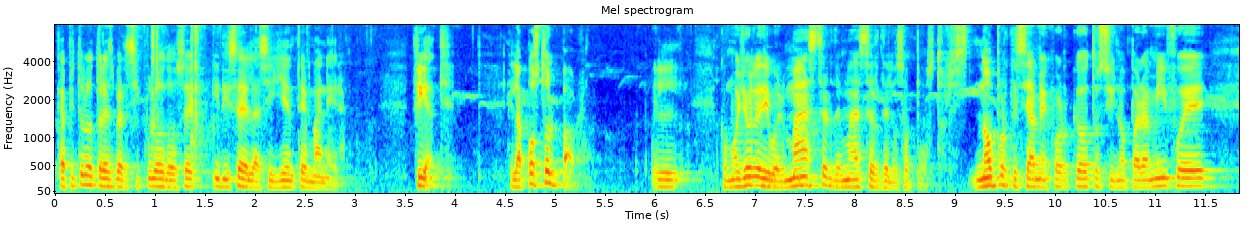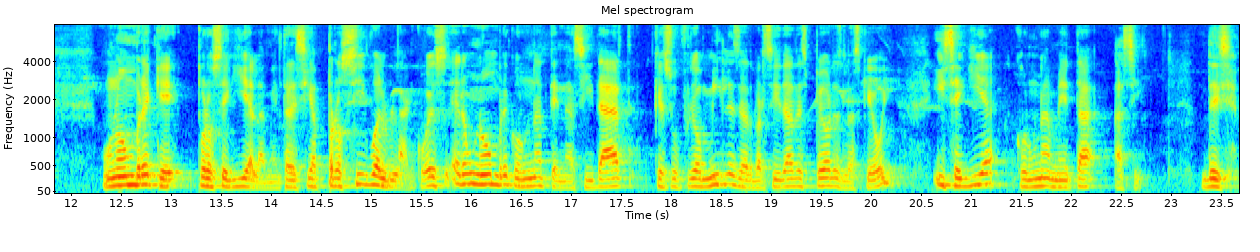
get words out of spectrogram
capítulo 3, versículo 12, y dice de la siguiente manera. Fíjate, el apóstol Pablo, el, como yo le digo, el máster de máster de los apóstoles. No porque sea mejor que otros, sino para mí fue un hombre que proseguía la meta, decía, prosigo al blanco. Es, era un hombre con una tenacidad que sufrió miles de adversidades peores las que hoy, y seguía con una meta así. Dice,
